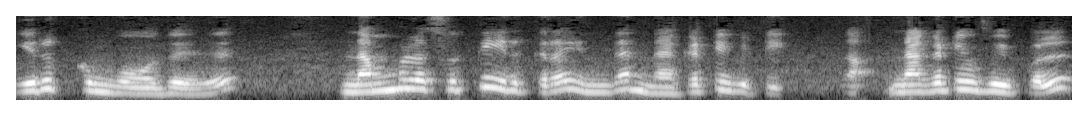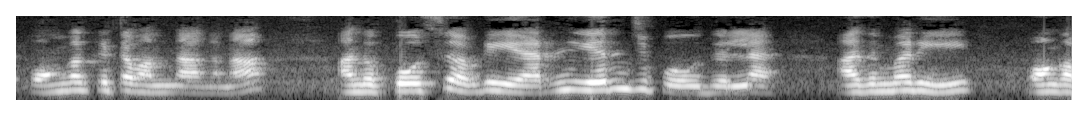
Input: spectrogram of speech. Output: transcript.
இருக்கும்போது நம்மளை சுத்தி இருக்கிற இந்த நெகட்டிவிட்டி நெகட்டிவ் பீப்புள் உங்ககிட்ட வந்தாங்கன்னா அந்த கொசு அப்படியே எரி எரிஞ்சு போகுது இல்ல அது மாதிரி உங்க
